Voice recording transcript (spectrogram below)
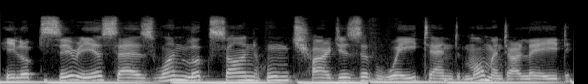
He looked serious as one looks on whom charges of weight and moment are laid,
